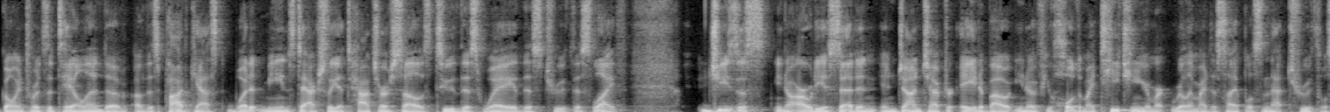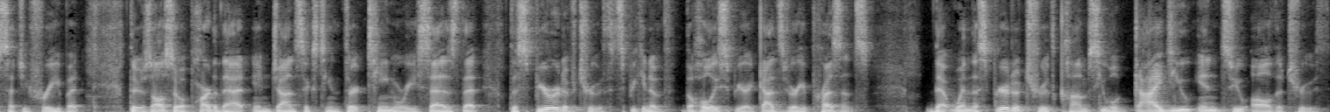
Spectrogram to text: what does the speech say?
going towards the tail end of, of this podcast, what it means to actually attach ourselves to this way, this truth, this life. Jesus, you know, already has said in, in John chapter eight about, you know, if you hold to my teaching, you're really my disciples and that truth will set you free. But there's also a part of that in John 16, 13, where he says that the spirit of truth, speaking of the Holy Spirit, God's very presence, that when the spirit of truth comes, he will guide you into all the truth.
